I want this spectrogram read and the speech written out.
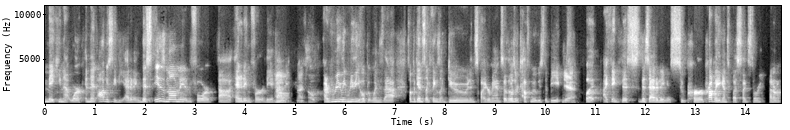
making that work and then obviously the editing this is nominated for uh, editing for the Academy Oh, nice. so I really, really hope it wins that. It's up against like things like Dune and Spider Man, so those are tough movies to beat. Yeah. But I think this this editing is superb. Probably against West Side Story. I don't know.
